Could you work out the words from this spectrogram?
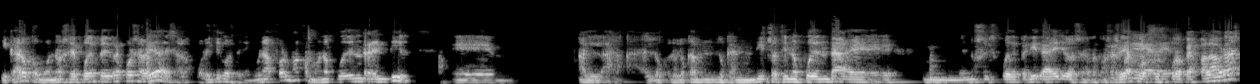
Y claro, como no se le pueden pedir responsabilidades a los políticos de ninguna forma, como no pueden rendir eh, a, a lo, lo, que han, lo, que han, dicho, es decir, no pueden dar, eh, no se les puede pedir a ellos responsabilidad por sus propias palabras,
